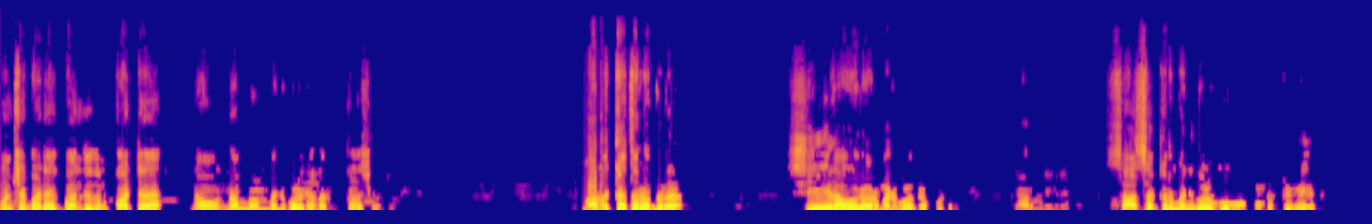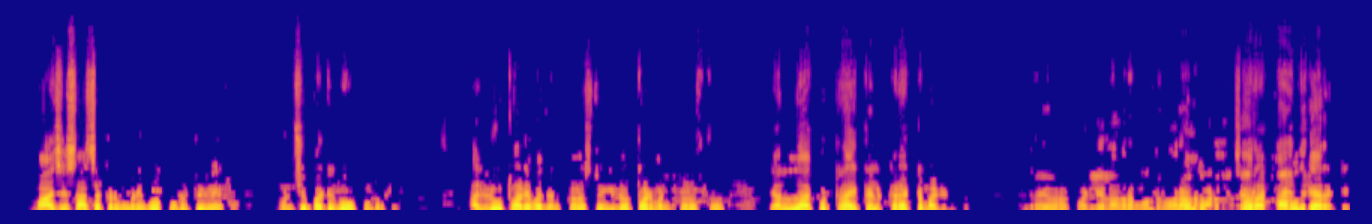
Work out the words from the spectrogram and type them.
ಮುನ್ಸಿಪಾಲ್ಟಿಗೆ ಬಂದು ಇದನ್ನ ಕೊಟ್ಟ ನಾವು ನಮ್ಮ ಮನೆಗಳಿಗೆಲ್ಲರೂ ಕಳಿಸ್ಬೇಕು. ಮಾಡಕತ್ತಾರಂದ್ರ ಸೀದಾ ಹೋಗಿ ಅವ್ರ ಮನೆಗಳಿಗೆ ಕೊಟ್ಟಿವಿ? ಶಾಸಕರ ಮನೆಗಳಿಗೂ ಹೋಗ್ಕೊಂಡಿರ್ತೀವಿ ಮಾಜಿ ಶಾಸಕರ ಮನೆಗೆ ಹೋಗ್ಕೊಂಡಿರ್ತೀವಿ ಮುನ್ಸಿಪಾಲ್ಟಿಗೂ ಹೋಗ್ಕೊಂಡಿರ್ತೀವಿ. ಅಲ್ಲೂ ಥೋಡೆ ಮಂದಿನ ಕಳಿಸ್ತು ಇಲ್ಲೂ ಥೋಡೆ ಮಂದಿ ಕಳಿಸ್ತು ಎಲ್ಲಕ್ಕೂ ಟ್ರೈಕಲ್ಲಿ ಕರೆಕ್ಟ್ ಮಾಡಿಡ್ತು ಅಂದ್ರೆ ಇವ್ರು ಕೊಡ್ಲಿಲ್ಲ ಅಂದ್ರೆ ಮುಂದೆ ಹೋರಾಟ ಮಾಡೋದು ಗ್ಯಾರಂಟಿ.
